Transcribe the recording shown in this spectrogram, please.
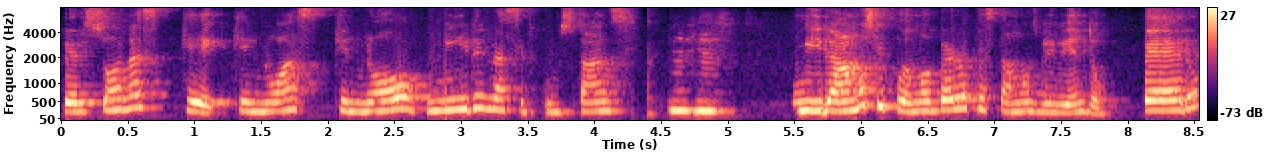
personas que, que, no, que no miren las circunstancias. Miramos y podemos ver lo que estamos viviendo, pero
